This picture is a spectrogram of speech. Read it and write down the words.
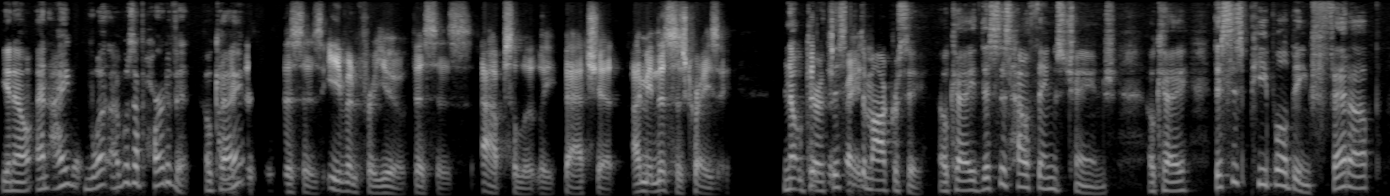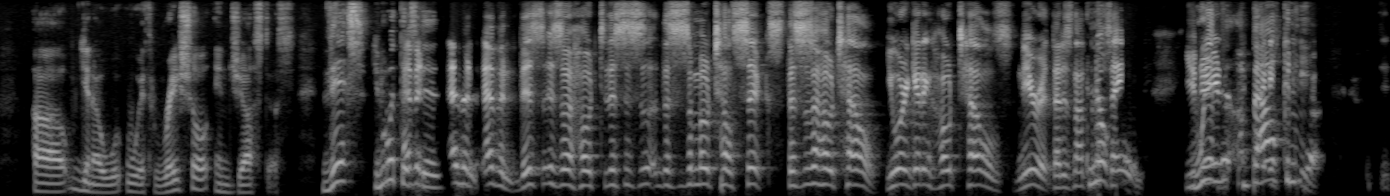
You know, and I what I was a part of it. Okay. I mean, this, this, is even for you, this is absolutely batshit. I mean, this is crazy. No, Gareth, this, this is democracy. Okay. This is how things change. Okay. This is people being fed up uh, you know, w- with racial injustice. This, you know what this Evan, is? Evan, Evan, this is a hotel. This is a, this is a Motel Six. This is a hotel. You are getting hotels near it. That is not the no, same. You with a balcony.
